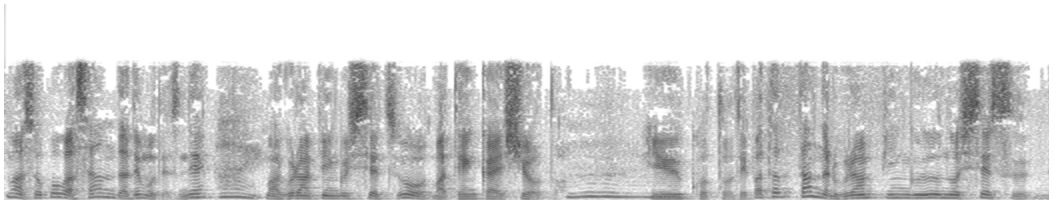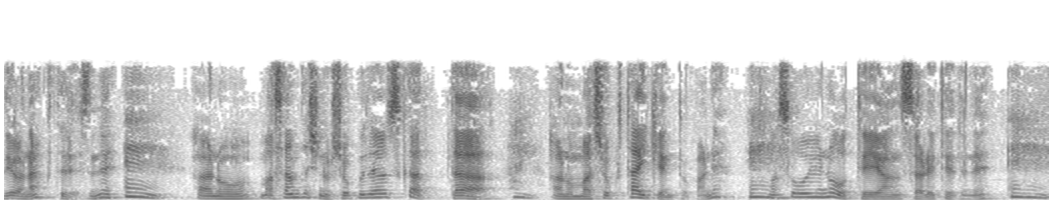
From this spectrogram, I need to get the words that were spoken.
まあ、そこが三田でもですね、はい、まあ、グランピング施設をまあ展開しようということで、まあ、単なるグランピングの施設ではなくてですね、えあのまあ、三田市の食材を使った、はい、あのまあ、食体験とかね、えー、まあ、そういうのを提案されててね、えー、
